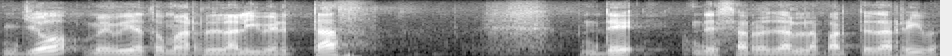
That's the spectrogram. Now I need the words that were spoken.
Yo me voy a tomar la libertad de desarrollar la parte de arriba.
